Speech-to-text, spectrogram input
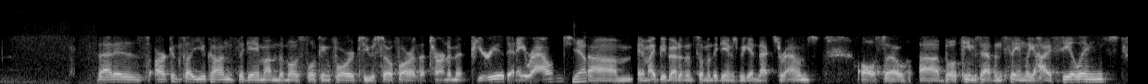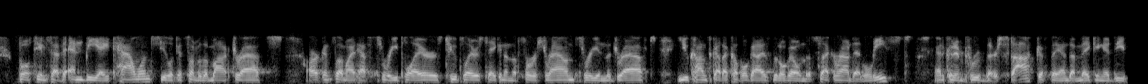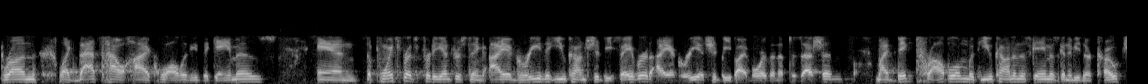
That is Arkansas UConn's the game I'm the most looking forward to so far in the tournament period, any round. Yep. Um, it might be better than some of the games we get next rounds. Also, uh, both teams have insanely high ceilings. Both teams have NBA talents. You look at some of the mock drafts. Arkansas might have three players, two players taken in the first round, three in the draft. UConn's got a couple guys that'll go in the second round at least and could improve their stock if they end up making a deep run. Like that's how high quality the game is. And the point spread's pretty interesting. I agree that UConn should be favored. I agree it should be by more than a possession. My big problem with UConn in this game is going to be their coach.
